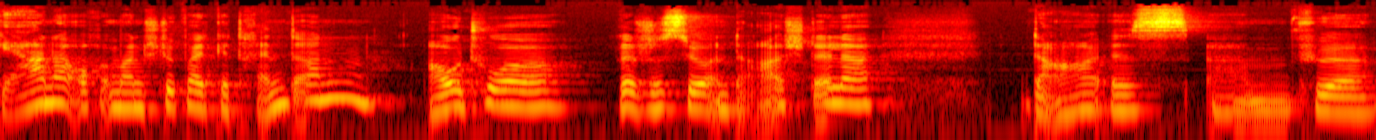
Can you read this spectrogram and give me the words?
gerne auch immer ein Stück weit getrennt an. Autor, Regisseur und Darsteller. Da es ähm, für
